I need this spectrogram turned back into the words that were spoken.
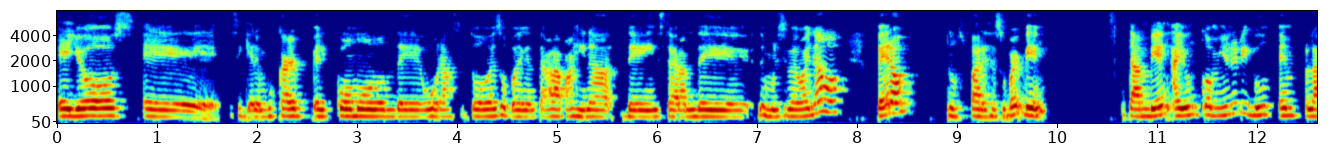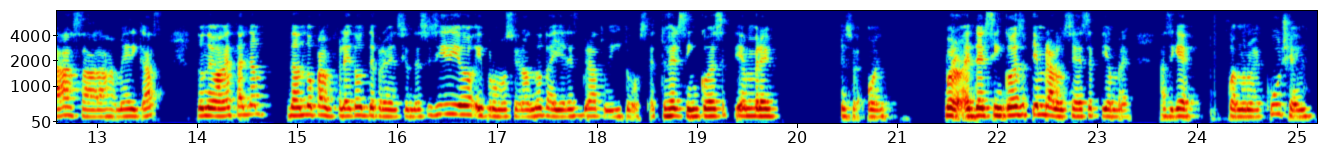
ellos, eh, si quieren buscar el cómo, dónde, horas y todo eso, pueden entrar a la página de Instagram de, del municipio de Guaynabo, pero nos parece súper bien. También hay un community booth en Plaza Las Américas, donde van a estar dan- dando panfletos de prevención de suicidio y promocionando talleres gratuitos. Esto es el 5 de septiembre, eso es hoy. Bueno, es del 5 de septiembre al 11 de septiembre. Así que cuando nos escuchen,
